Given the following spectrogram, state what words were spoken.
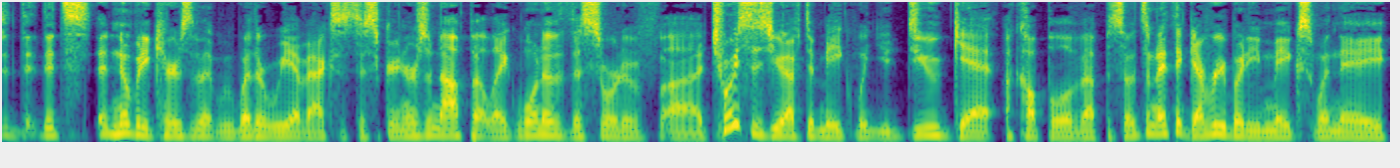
it's nobody cares about whether we have access to screeners or not, but like one of the sort of uh, choices you have to make when you do get a couple of episodes, and I think everybody makes when they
